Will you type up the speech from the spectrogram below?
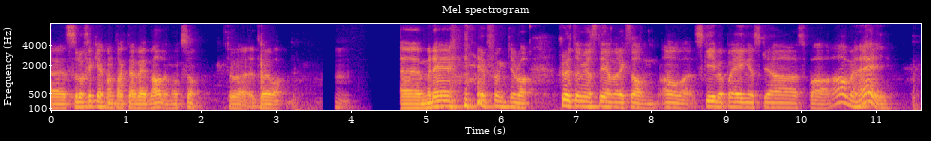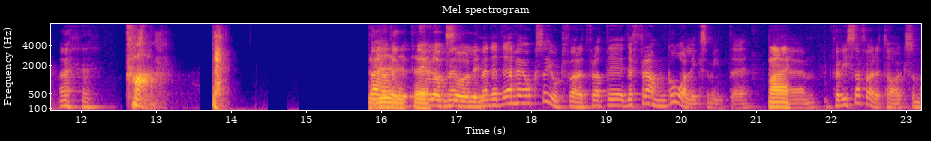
Eh, Så då fick jag kontakta webbhallen också. Tror jag, tror jag var. Mm. Eh, Men det funkar bra. Förutom just det med liksom, skriver på engelska, så bara, ja men hej! Fan! Det tänkte, det är lite... väl också Men, lite... men det där har jag också gjort förut för att det, det framgår liksom inte. Nej. Ehm, För vissa företag, som,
